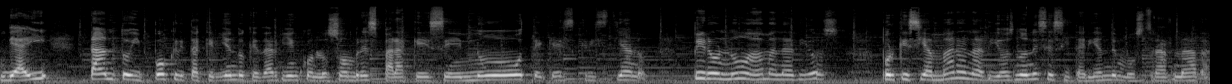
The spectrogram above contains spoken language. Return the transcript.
De ahí tanto hipócrita queriendo quedar bien con los hombres para que se note que es cristiano, pero no aman a Dios porque si amaran a Dios no necesitarían demostrar nada.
